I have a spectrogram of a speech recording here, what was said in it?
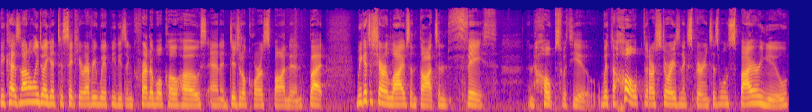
because not only do I get to sit here every week with these incredible co hosts and a digital correspondent, but we get to share our lives and thoughts and faith and hopes with you, with the hope that our stories and experiences will inspire you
